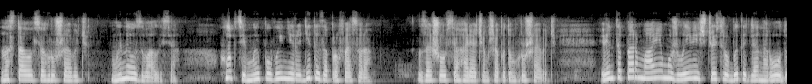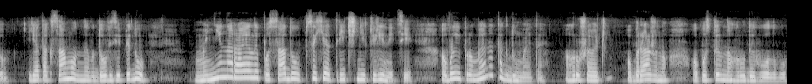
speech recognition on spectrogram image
наставився Грушевич. Ми не озвалися. Хлопці, ми повинні радіти за професора, зайшовся гарячим шепотом Грушевич. Він тепер має можливість щось робити для народу. Я так само невдовзі піду. Мені нараяли посаду в психіатричній клініці. Ви про мене так думаєте? Грушевич ображено опустив на груди голову.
